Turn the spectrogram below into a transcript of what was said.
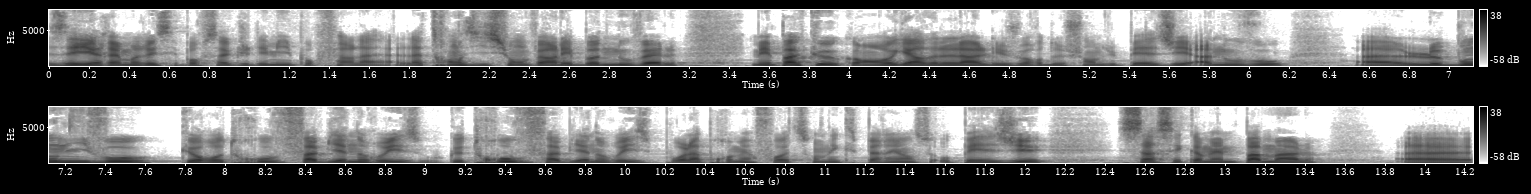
Zaire Emery, c'est pour ça que je l'ai mis pour faire la, transition vers les bonnes nouvelles, mais pas que. Quand on regarde là les joueurs de champ du PSG à nouveau, euh, le bon niveau que retrouve Fabien Ruiz ou que trouve Fabien Ruiz pour la première fois de son expérience au PSG, ça c'est quand même pas mal. Euh,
